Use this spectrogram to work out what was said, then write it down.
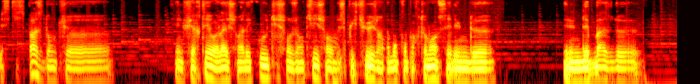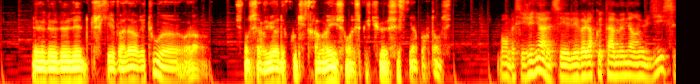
Et ce qui se passe, donc euh, une fierté. Voilà, ils sont à l'écoute, ils sont gentils, ils sont respectueux, ils ont un bon comportement. C'est l'une de, l'une des bases de de, ce qui est valeur et tout. Euh, voilà, ils sont sérieux, à l'écoute, ils travaillent, ils sont respectueux. C'est ce qui est important aussi. Bon, ben c'est génial. C'est les valeurs que tu as amenées en U10.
